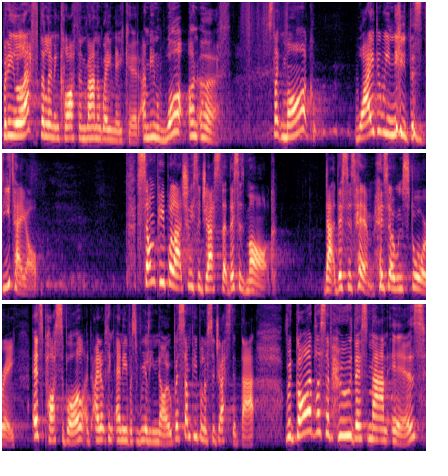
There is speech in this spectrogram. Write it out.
but he left the linen cloth and ran away naked. I mean, what on earth? It's like, Mark, why do we need this detail? Some people actually suggest that this is Mark, that this is him, his own story. It's possible. I don't think any of us really know, but some people have suggested that. Regardless of who this man is,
